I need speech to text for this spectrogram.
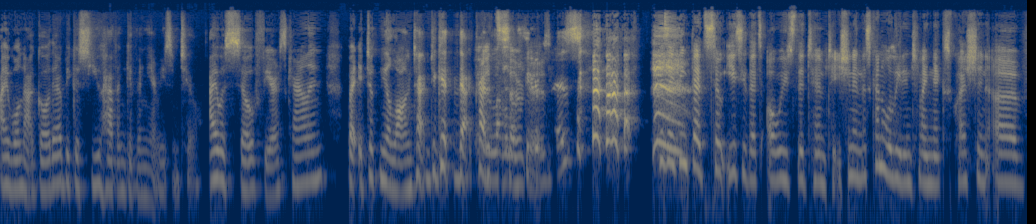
I will not go there because you haven't given me a reason to. I was so fierce, Caroline, but it took me a long time to get that kind it's of level so of fierceness. Because I think that's so easy. That's always the temptation. And this kind of will lead into my next question of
